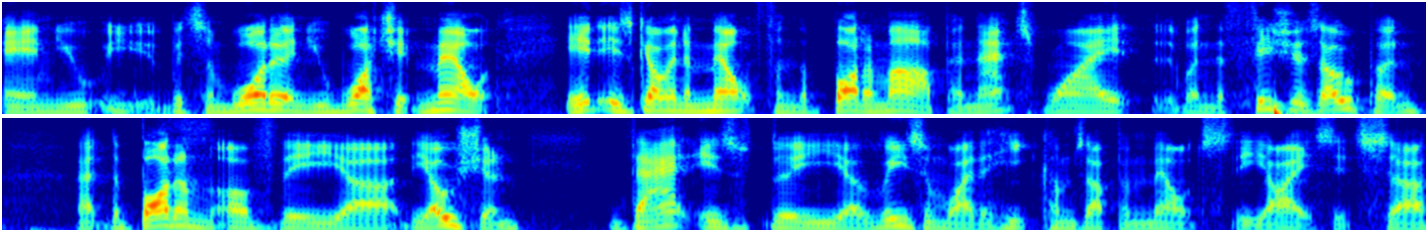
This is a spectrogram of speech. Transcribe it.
and you, you with some water and you watch it melt, it is going to melt from the bottom up, and that's why when the fissures open at the bottom of the uh, the ocean, that is the uh, reason why the heat comes up and melts the ice. It's uh,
